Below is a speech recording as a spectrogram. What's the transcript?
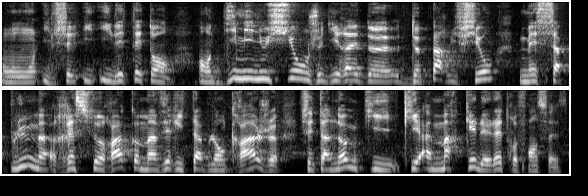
il, était en, diminution, je dirais, de, parution, mais sa plume restera comme un véritable ancrage. C'est un homme qui, a marqué les lettres françaises.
